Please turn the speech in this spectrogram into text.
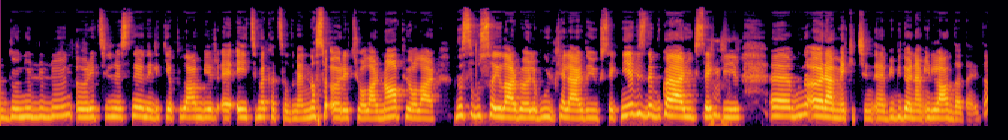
gönüllülüğün öğretilmesine yönelik yapılan bir eğitime katıldım. Yani nasıl öğretiyorlar, ne yapıyorlar, nasıl bu sayılar böyle bu ülkelerde yüksek, niye bizde bu kadar yüksek değil? Bunu öğrenmek için bir dönem İrlanda'daydım.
